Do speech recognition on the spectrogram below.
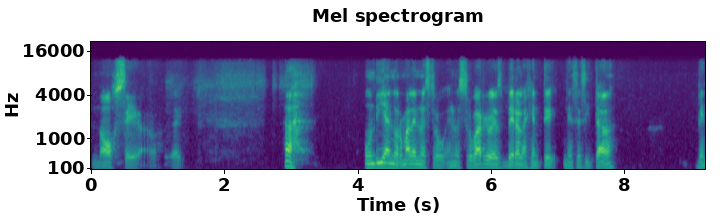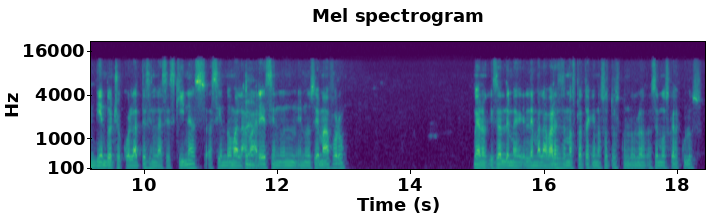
no sé. Ah, un día normal en nuestro, en nuestro barrio es ver a la gente necesitada vendiendo chocolates en las esquinas, haciendo malabares en, un, en un semáforo bueno, quizás el de, Malabares hace más plata que nosotros cuando hacemos cálculos.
